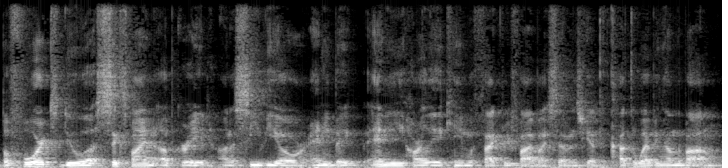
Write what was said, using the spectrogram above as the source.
before to do a six nine upgrade on a CVO or any big, any Harley that came with factory 5x7s, you had to cut the webbing on the bottom,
